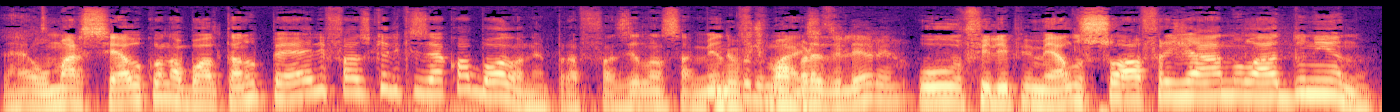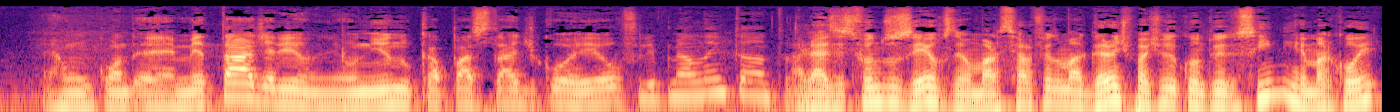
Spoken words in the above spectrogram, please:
né? o Marcelo, quando a bola tá no pé, ele faz o que ele quiser com a bola, né? Pra fazer lançamento E no e futebol mais. brasileiro, hein? O Felipe Melo sofre já no lado do Nino. É, um, é metade ali, o Nino capacidade de correr, o Felipe Melo nem tanto. né? Aliás, esse foi um dos erros, né? O Marcelo fez uma grande partida contra o Inter. Sim, ninguém marcou ele.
